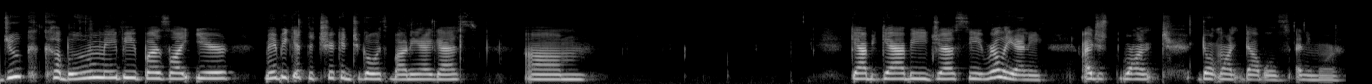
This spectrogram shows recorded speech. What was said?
Duke Kaboom, maybe Buzz Lightyear. Maybe get the chicken to go with Bunny, I guess. Um, Gabby Gabby, Jessie, really any. I just want don't want doubles anymore.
